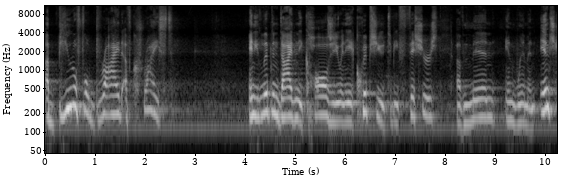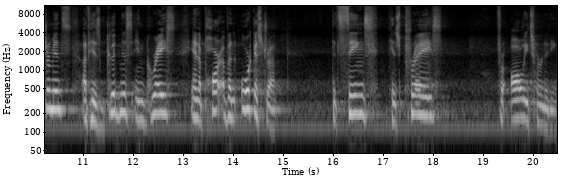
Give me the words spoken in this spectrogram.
a beautiful bride of Christ. And he lived and died and he calls you and he equips you to be fishers of men and women, instruments of his goodness and grace, and a part of an orchestra that sings his praise for all eternity.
